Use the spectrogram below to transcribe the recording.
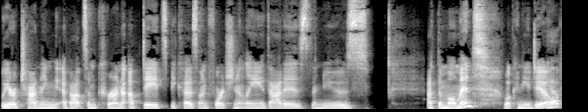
We are chatting about some Corona updates because, unfortunately, that is the news at the moment. What can you do? Yep.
